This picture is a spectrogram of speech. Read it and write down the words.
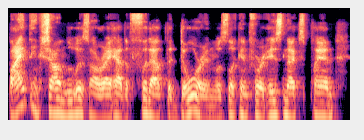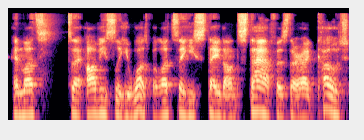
But I think Sean Lewis already had a foot out the door and was looking for his next plan. And let's say obviously he was, but let's say he stayed on staff as their head coach,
